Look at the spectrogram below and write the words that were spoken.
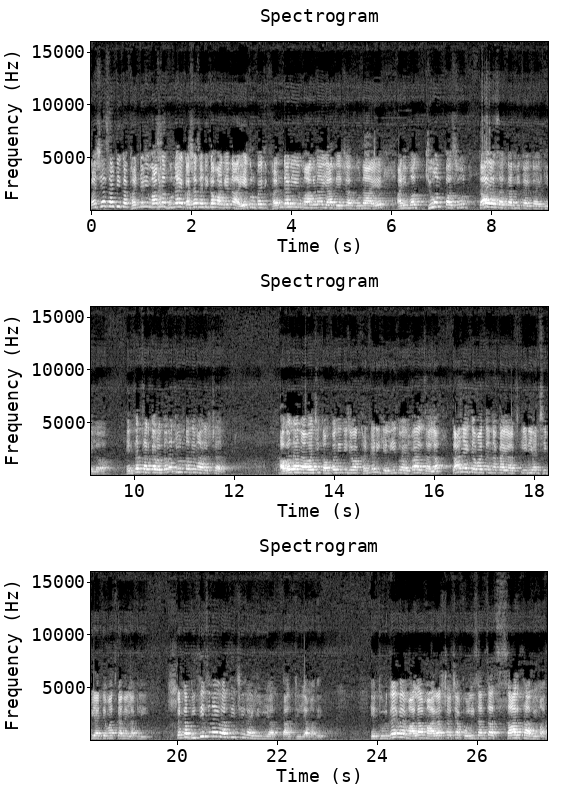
कशासाठी का खंडणी मागणं गुन्हा आहे? कशासाठी का मागे ना एक रुपयाची खंडणी मागणं या देशात गुन्हा आहे. आणि मग जून पासून काय या सरकारने काय काय केलं? यांचंच सरकार होतं ना जून मध्ये महाराष्ट्रात. अवधा नावाची कंपनीने जेव्हा खंडणी केली तो एफ आय आर झाला. का नाही तेव्हा त्यांना काय ईडी आणि सीबीआय तेव्हाच का नाही लागली? कारण का भीतीच नाही वर्दीची राहिलेली या ताक जिल्ह्यामध्ये. हे दुर्दैव आहे मला महाराष्ट्राच्या पोलिसांचा सार्थ अभिमान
